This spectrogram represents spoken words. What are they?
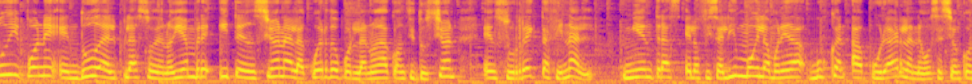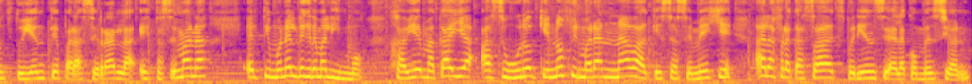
UDI pone en duda el plazo de noviembre y tensiona el acuerdo por la nueva constitución en su recta final, mientras el oficialismo y la moneda buscan apurar la negociación constituyente para cerrarla esta semana, el timonel de gremalismo, Javier Macaya, aseguró que no firmará nada que se asemeje a la fracasada experiencia de la convención.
